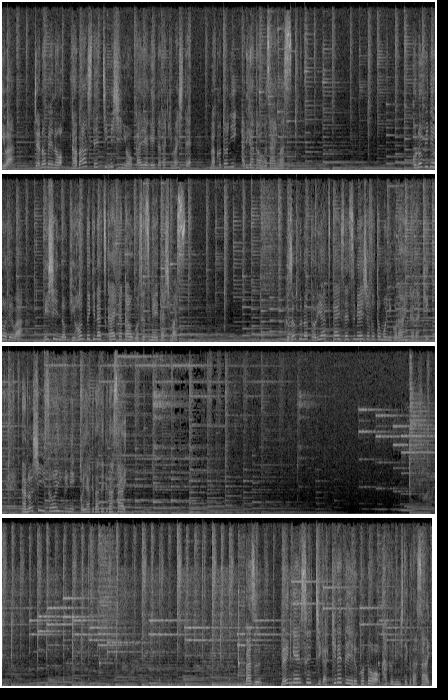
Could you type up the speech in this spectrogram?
度はジャノメのカバーステッチミシンをお買い上げいただきまして誠にありがとうございます。このビデオではミシンの基本的な使い方をご説明いたします。付属の取扱説明書とともにご覧いただき楽しいソーイングにお役立てください。まず電源スイッチが切れていることを確認してください。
